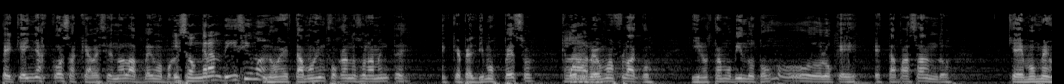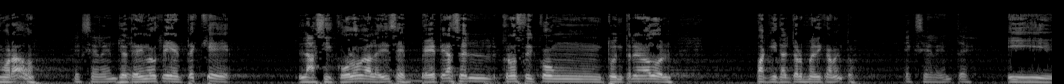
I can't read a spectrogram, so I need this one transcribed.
pequeñas cosas que a veces no las vemos porque y son grandísimas. Nos estamos enfocando solamente en que perdimos peso o nos vemos más flacos y no estamos viendo todo lo que está pasando que hemos mejorado. Excelente. Yo tengo clientes que la psicóloga le dice, vete a hacer CrossFit con tu entrenador para quitarte los medicamentos. Excelente. Y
